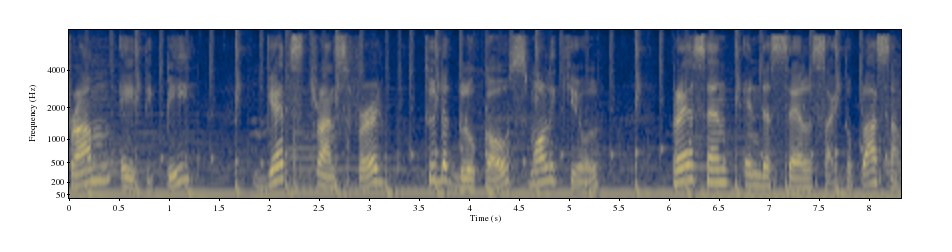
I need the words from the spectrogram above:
from ATP gets transferred to the glucose molecule present in the cell cytoplasm.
